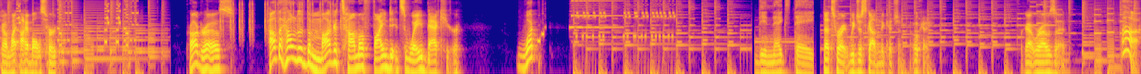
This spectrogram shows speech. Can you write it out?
God, my eyeballs hurt. Progress. How the hell did the Magatama find its way back here? What? The next day. That's right, we just got in the kitchen. Okay. Forgot where I was at. Ah,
